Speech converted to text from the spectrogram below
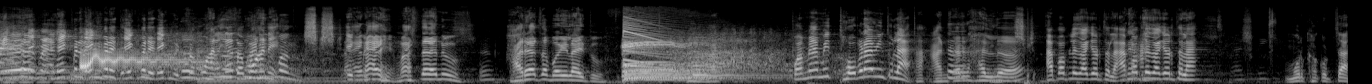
एक मिनिट एक मिनिट एक मिनिट एक मिनिट एक मिनिट. समूहाने समूहाने. नाही, नाही मास्तरानू हाऱ्याचा बैल आहे तू. पम्या मी थोबडावीन तुला. अंतर हल्लं. आपापल्या जागेवर चला आपापल्या जागेवर चला. मूर्ख कुठचा?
